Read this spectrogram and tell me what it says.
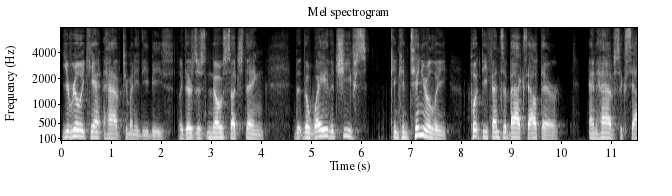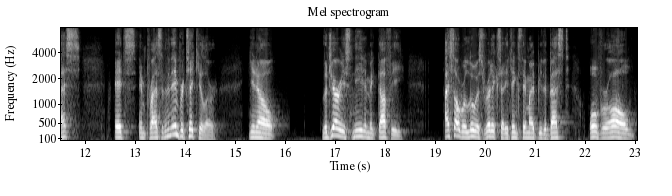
you really can't have too many DBs. Like there's just no such thing. The the way the Chiefs can continually put defensive backs out there and have success, it's impressive. And in particular, you know, L'Jarius Sneed and McDuffie, I saw where Louis Riddick said he thinks they might be the best overall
